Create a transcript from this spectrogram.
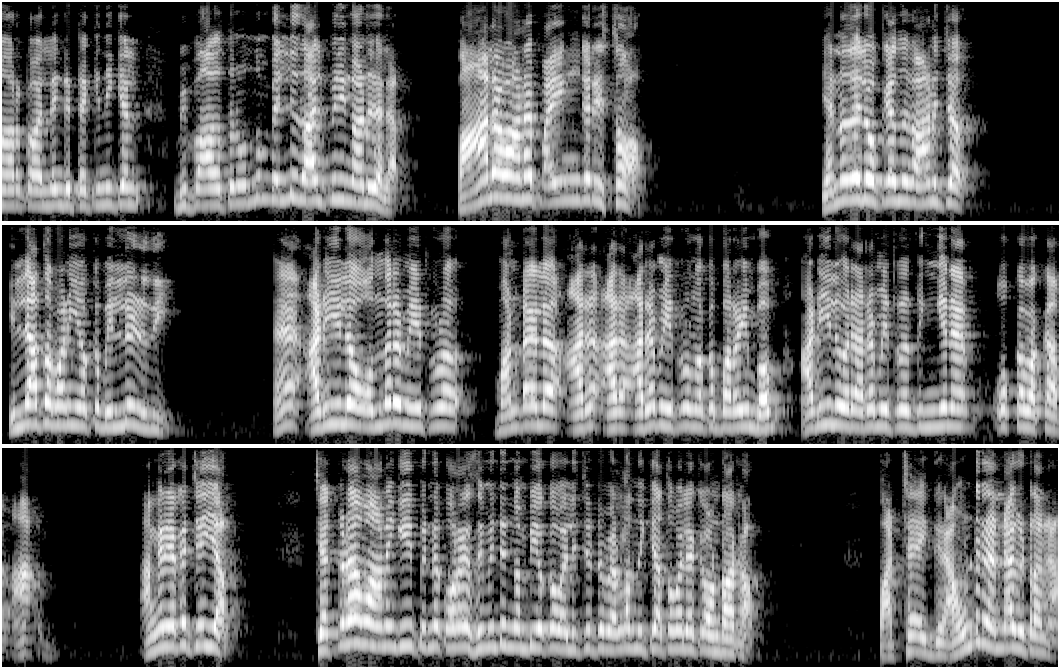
മാർക്കോ അല്ലെങ്കിൽ ടെക്നിക്കൽ വിഭാഗത്തിനോ ഒന്നും വലിയ താല്പര്യം കാണുകയില്ല. പാലമാണെ ഭയങ്കര ഇഷ്ടമാണ് എന്നതിലൊക്കെ ഒന്ന് കാണിച്ച് ഇല്ലാത്ത പണിയൊക്കെ ബില്ലെഴുതി. അടിയിൽ ഒന്നര മീറ്റർ മണ്ടയിൽ അര അര അര മീറ്റർ എന്നൊക്കെ പറയുമ്പം അടിയിൽ ഒരു അര മീറ്റർ ഇങ്ങനെ ഒക്കെ വെക്കാം. അങ്ങനെയൊക്കെ ചെയ്യാം. ചെക്കിടാമാണെങ്കിൽ പിന്നെ കുറേ സിമെന്റും കമ്പിയൊക്കെ വലിച്ചിട്ട് വെള്ളം നിൽക്കാത്ത പോലെയൊക്കെ ഉണ്ടാക്കാം. പക്ഷേ ഗ്രൗണ്ടിന് എന്നാ കിട്ടാനാ?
